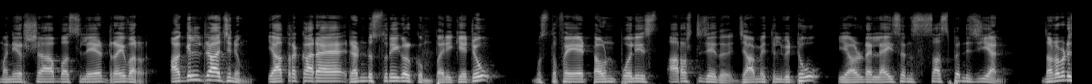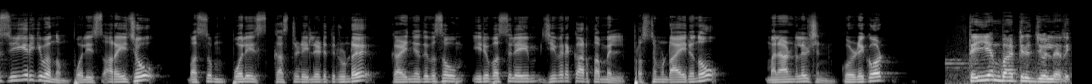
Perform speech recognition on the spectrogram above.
മനീർ ഷാ ബസിലെ ഡ്രൈവർ അഖിൽ രാജിനും യാത്രക്കാരായ രണ്ട് സ്ത്രീകൾക്കും പരിക്കേറ്റു. മുസ്തഫയെ ടൗൺ പോലീസ് അറസ്റ്റ് ചെയ്ത് ജാമ്യത്തിൽ വിട്ടു. ഇയാളുടെ ലൈസൻസ് സസ്പെൻഡ് ചെയ്യാൻ നടപടി സ്വീകരിക്കുമെന്നും പോലീസ് അറിയിച്ചു. ബസ്സും പോലീസ് കസ്റ്റഡിയിലെടുത്തിട്ടുണ്ട് കഴിഞ്ഞ ദിവസവും ഇരു ബസ്സിലെയും ജീവനക്കാർ തമ്മിൽ പ്രശ്നമുണ്ടായിരുന്നു. Malayalam television Kozhikode. Theyyampattil jewellery.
